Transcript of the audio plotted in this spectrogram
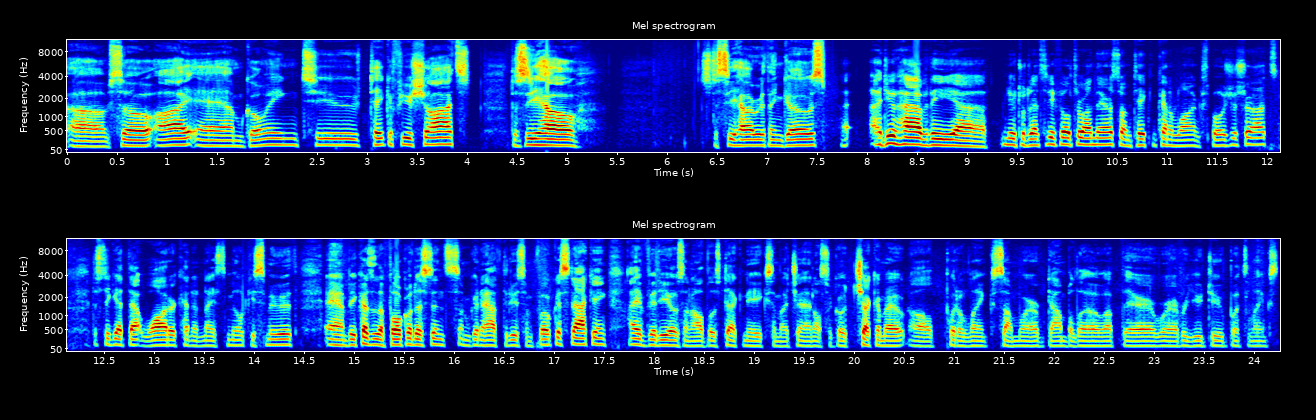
Uh, so I am going to take a few shots to see how to see how everything goes. I do have the uh, neutral density filter on there, so I'm taking kind of long exposure shots just to get that water kind of nice, milky smooth. And because of the focal distance, I'm gonna have to do some focus stacking. I have videos on all those techniques on my channel, so go check them out. I'll put a link somewhere down below, up there, wherever YouTube puts links.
